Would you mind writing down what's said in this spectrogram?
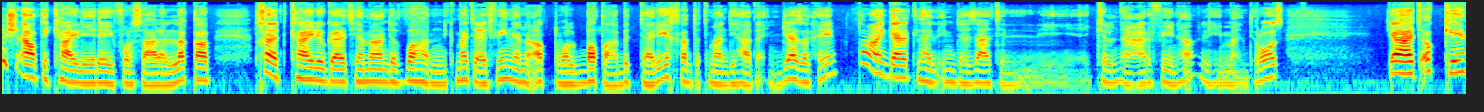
ليش أعطي كايلي ري فرصة على اللقب؟ دخلت كايلي وقالت يا ماندي الظاهر إنك ما تعرفين أنا أطول بطلة بالتاريخ ردت ماندي هذا إنجاز الحين. طبعا قالت لها الإنجازات اللي كلنا عارفينها اللي هي ماندي روز. قالت أوكي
